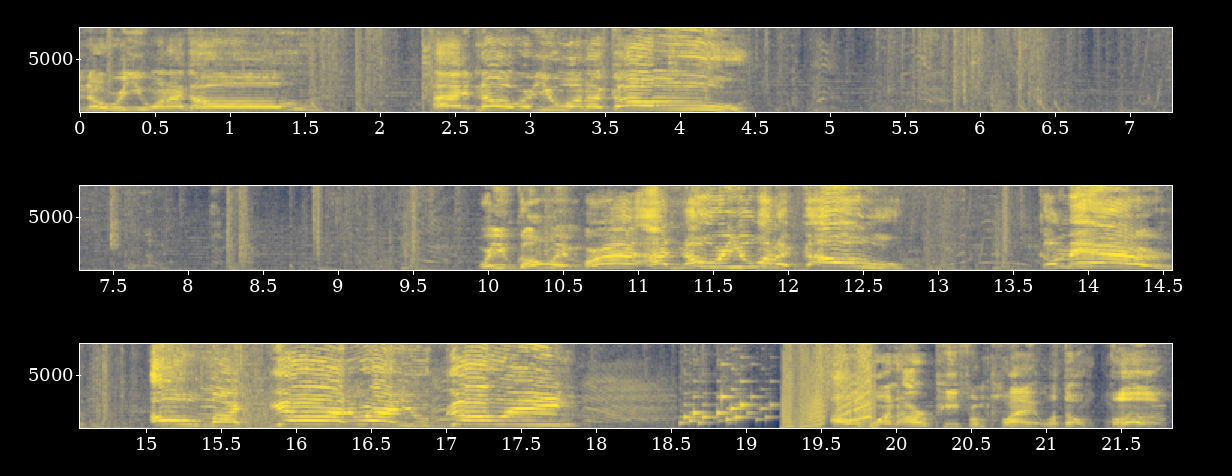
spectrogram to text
I know where you wanna go! I know where you wanna go! Where you going, bruh? I know where you wanna go! Come here! Oh my god, where are you going? Oh, one RP from Plat. What the fuck?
